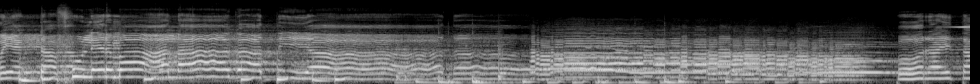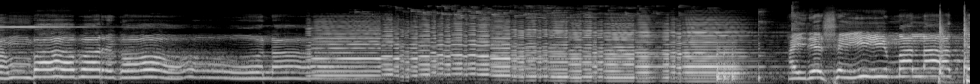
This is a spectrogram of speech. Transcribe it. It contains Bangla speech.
ওই একটা ফুলের মালা গাতিয়া পরাইতাম বাবার গলা। হাইরে সেই মালাতে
